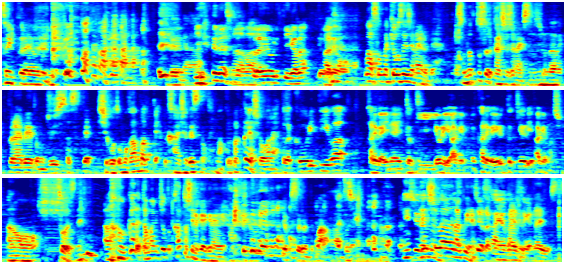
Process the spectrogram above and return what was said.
本当にプライオリティ低い。ビルラジのプライオリティがな。まあでも、まあそんな強制じゃないので、そんなことする会社じゃないです。そんなね、プライベートも充実させて、仕事も頑張ってる会社ですので、まあこればっかりはしょうがない。ただクオリティは彼がいない時より上げ、彼がいる時より上げましょあの、そうですね。あの、彼たまにちょっとカットしなきゃいけない発表をよくするんで、まあ、あ、確かに。編集編集は楽になります。あよかった大丈夫です。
